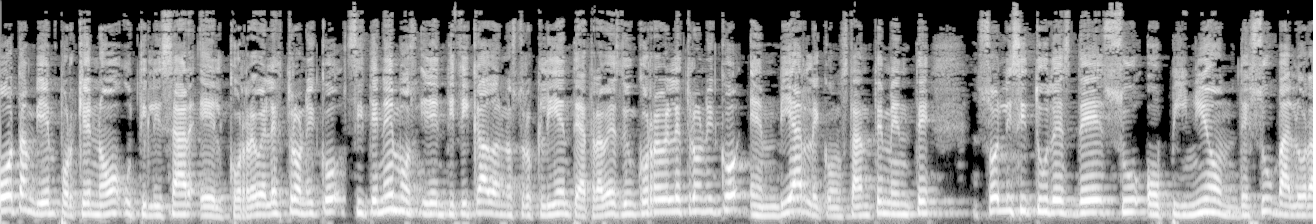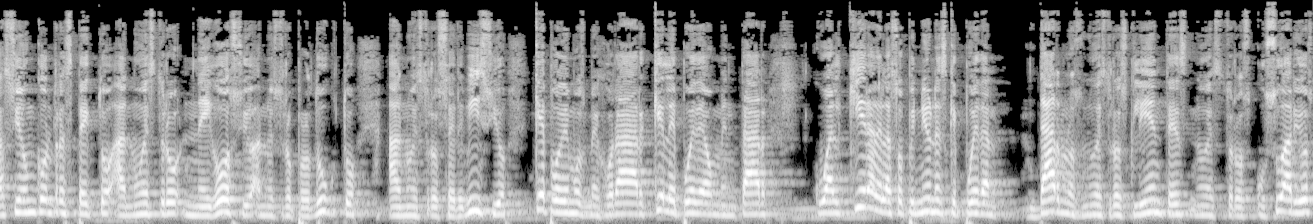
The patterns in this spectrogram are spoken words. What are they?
O también, ¿por qué no utilizar el correo electrónico? Si tenemos identificado a nuestro cliente a través de un correo electrónico, enviarle constantemente solicitudes de su opinión, de su valoración con respecto a nuestro negocio, a nuestro producto, a nuestro servicio, qué podemos mejorar, qué le puede aumentar, cualquiera de las opiniones que puedan darnos nuestros clientes, nuestros usuarios,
